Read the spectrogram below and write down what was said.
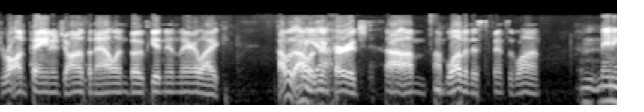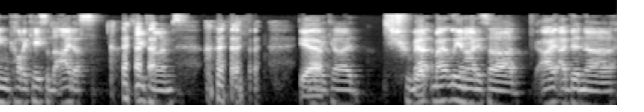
Da'Ron Payne and Jonathan Allen both getting in there. Like I was, I Oh, was yeah. encouraged. I, I'm, I'm loving this defensive line. Manning caught a case of the itis a few times. yeah, Like uh, Matt, Matt Ioannidis, uh, I I've been uh,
